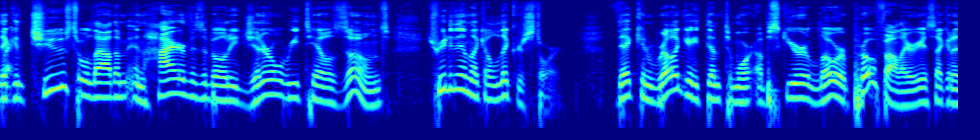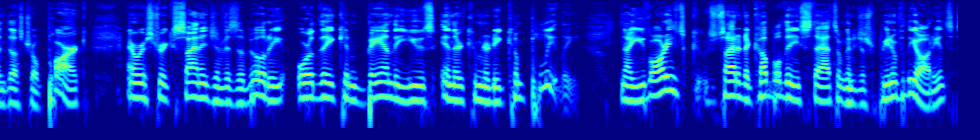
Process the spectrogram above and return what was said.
They Right. can choose to allow them in higher visibility general retail zones, treating them like a liquor store. They can relegate them to more obscure, lower profile areas like an industrial park and restrict signage and visibility, or they can ban the use in their community completely. Now, you've already cited a couple of these stats. I'm going to just repeat them for the audience.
